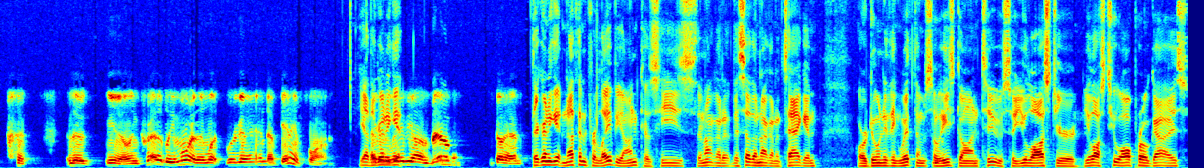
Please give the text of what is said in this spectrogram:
the you know, incredibly more than what we're going to end up getting for him. Yeah, they're going to get Le'Veon Bell. Go ahead. They're going to get nothing for Le'Veon because he's. They're not going to. They said they're not going to tag him or do anything with him, so mm-hmm. he's gone too. So you lost your you lost two All Pro guys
